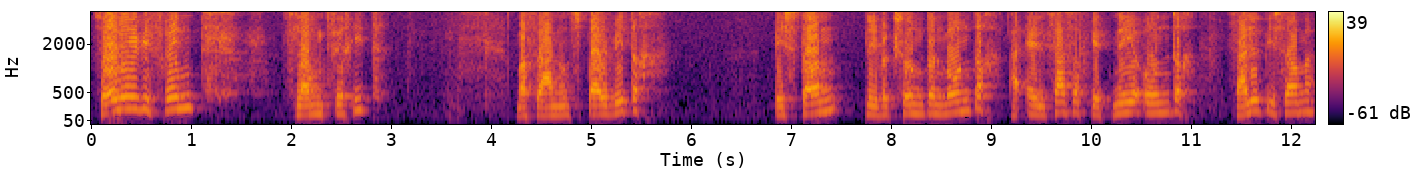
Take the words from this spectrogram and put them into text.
So, liebe Freund, es langt für heute. Wir sehen uns bald wieder. Bis dann, bleibe gesund und munter. Ein Elsasser geht nie unter. Salut zusammen.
